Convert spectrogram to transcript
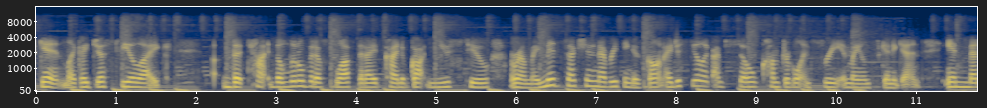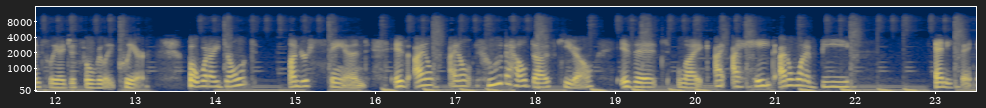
skin. Like, I just feel like the the little bit of fluff that I've kind of gotten used to around my midsection and everything is gone. I just feel like I'm so comfortable and free in my own skin again. And mentally, I just feel really clear. But what I don't understand is I don't I don't who the hell does keto? Is it like I, I hate I don't want to be anything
